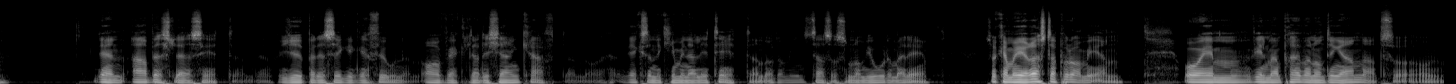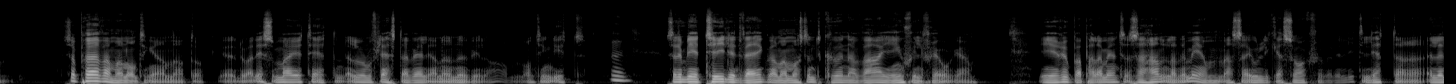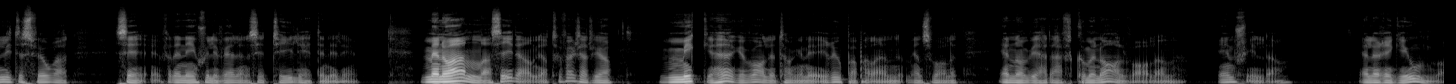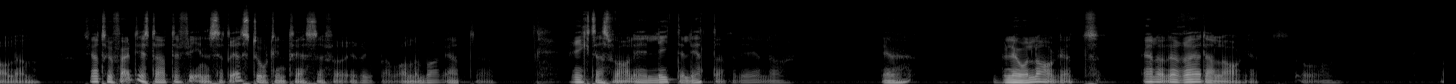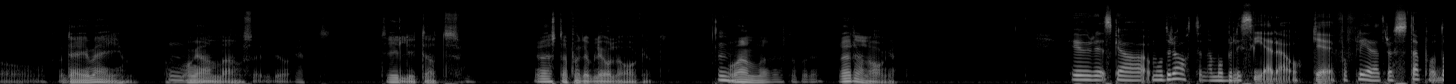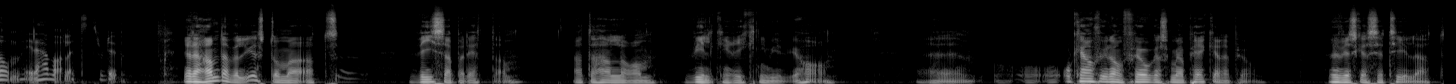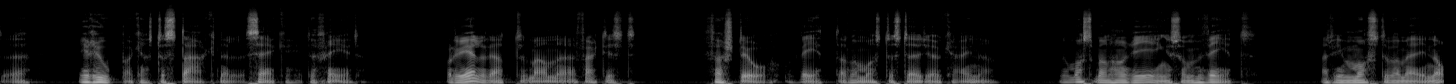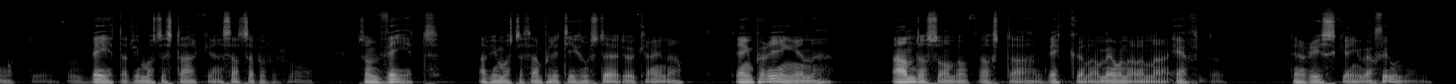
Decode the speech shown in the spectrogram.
den arbetslösheten, den fördjupade segregationen, avvecklade kärnkraften och växande kriminaliteten och de insatser som de gjorde med det. Så kan man ju rösta på dem igen. Och vill man pröva någonting annat så, så prövar man någonting annat. Och det var det som majoriteten, eller de flesta väljarna nu ville ha, någonting nytt. Mm. Så det blir ett tydligt vägval, man måste inte kunna varje enskild fråga. I Europaparlamentet så handlar det mer om massa olika sakfrågor. Det är lite lättare, eller lite svårare att se, för den enskilde väljaren att se tydligheten i det. Men å andra sidan, jag tror faktiskt att vi har mycket högre valdeltagande i Europaparlamentsvalet än om vi hade haft kommunalvalen, enskilda, eller regionvalen. Så jag tror faktiskt att det finns ett rätt stort intresse för Europavalen. Bara det att uh, riksdagsval är lite lättare för det gäller det blå laget eller det röda laget. Och, och för dig och mig och för mm. många andra så är det då rätt tydligt att rösta på det blå laget. Mm. Och andra röstar på det röda laget. Hur ska Moderaterna mobilisera och eh, få fler att rösta på dem i det här valet, tror du? Ja, det handlar väl just om att visa på detta. Att det handlar om vilken riktning vill vi ha. Eh, och, kanske de frågor som jag pekade på. Hur vi ska se till att eh, Europa kan stå starkt när det gäller säkerhet och fred. Och då gäller det att man faktiskt förstår och vet att man måste stödja Ukraina. Då måste man ha en regering som vet att vi måste vara med i NATO. Som vet att vi måste stärka, satsa på försvaret. Som vet att vi måste föra en politik som stödjer Ukraina. Tänk på regeringen Andersson de första veckorna och månaderna efter den ryska invasionen.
